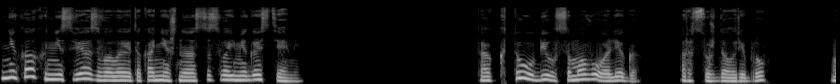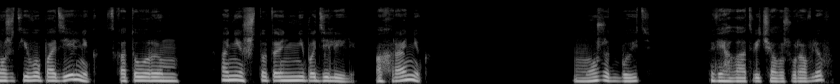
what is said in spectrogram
Никак не связывала это, конечно, со своими гостями. «Так кто убил самого Олега?» — рассуждал Ребров. «Может, его подельник, с которым они что-то не поделили?» Охранник? Может быть, вяло отвечал Журавлев.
